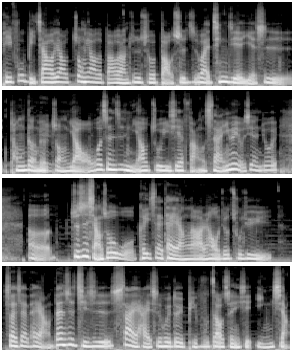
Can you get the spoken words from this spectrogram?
皮肤比较要重要的保养，就是除了保湿之外，清洁也是同等的重要，或甚至你要注意一些防晒，因为有些人就会。呃，就是想说我可以晒太阳啦，然后我就出去晒晒太阳，但是其实晒还是会对皮肤造成一些影响，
